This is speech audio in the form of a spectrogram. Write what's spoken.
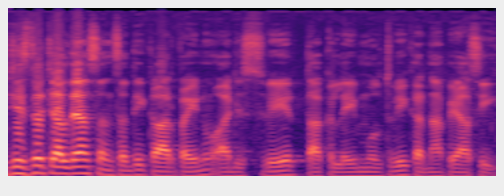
ਜਿਸ ਦੇ ਚੱਲਦਿਆਂ ਸੰਸਦ ਦੀ ਕਾਰਵਾਈ ਨੂੰ ਅੱਜ ਸਵੇਰ ਤੱਕ ਲਈ ਮੁਲਤਵੀ ਕਰਨਾ ਪਿਆ ਸੀ।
